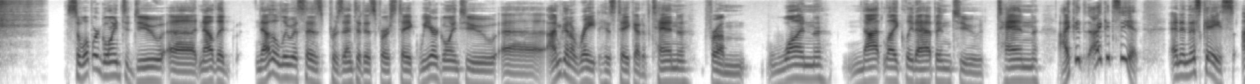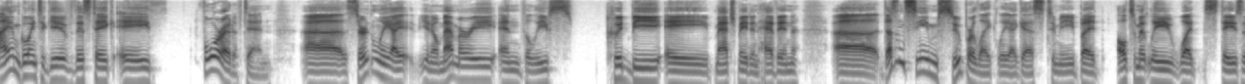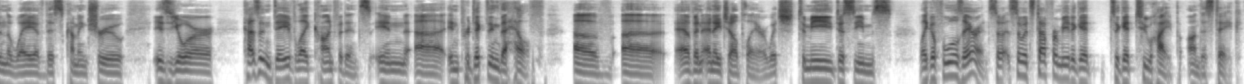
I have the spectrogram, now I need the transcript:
So what we're going to do uh, now that now that Lewis has presented his first take, we are going to. Uh, I'm going to rate his take out of ten from one not likely to happen to 10 i could i could see it. And in this case i am going to give this take a 4 out of 10 uh, certainly i you know matt murray and the leafs could be a match made in heaven. Uh, doesn't seem super likely i guess to me but ultimately what stays in the way of this coming true is your cousin dave like confidence in uh, in predicting the health of uh, of an NHL player, which to me just seems like a fool's errand. So so it's tough for me to get to get too hype on this take.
